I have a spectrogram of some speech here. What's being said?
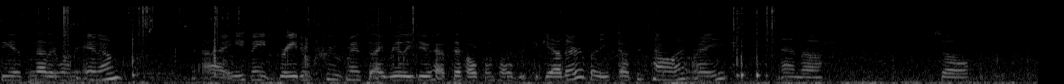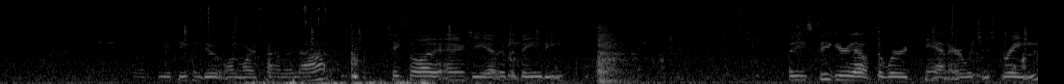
he has another one in him. Uh, he's made great improvements. I really do have to help him hold it together, but he's got the talent, right? And uh, so, we'll see if he can do it one more time or not. Takes a lot of energy out of the babies. But he's figured out the word canter, which is great.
